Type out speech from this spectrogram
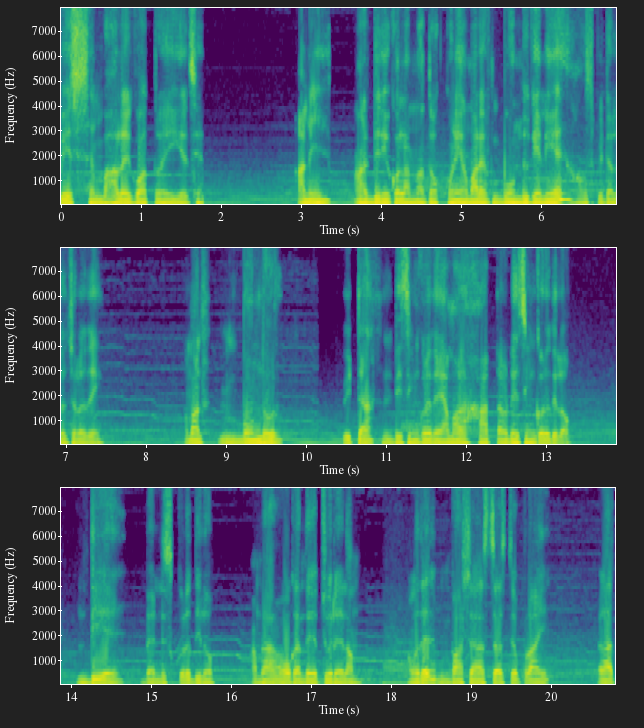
বেশ ভালোই গর্ত হয়ে গিয়েছে। আমি আর দেরি করলাম না, তখনই আমার বন্ধুকে নিয়ে হসপিটালে চলে যাই। আমার বন্ধুর পিঠটা ড্রেসিং করে দেয়, আমার হাতটাও ড্রেসিং করে দিল। দিয়ে ব্যান্ডেজ করে দিল। আমরা ওখান থেকে চলে এলাম। আমাদের বাসা আস্তে আস্তে প্রায় রাত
